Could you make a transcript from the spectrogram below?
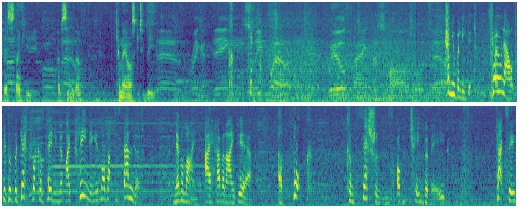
Yes, thank you. I've seen enough. Can I ask you to leave? Can you believe it? Thrown out because the guests were complaining that my cleaning is not up to standard. But never mind, I have an idea. A book. Confessions of a chambermaid. Taxi.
